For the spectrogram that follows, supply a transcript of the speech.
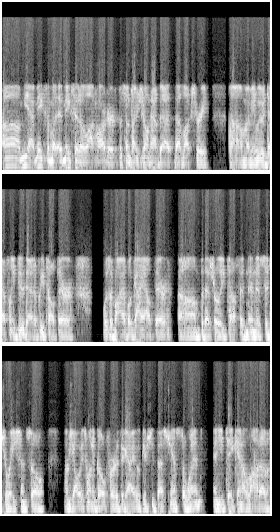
Um, yeah, it makes them, it makes it a lot harder, but sometimes you don't have that that luxury. Um, I mean, we would definitely do that if we felt there was a viable guy out there, um, but that's really tough in, in this situation. So um, you always want to go for the guy who gives you the best chance to win, and you take in a lot of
